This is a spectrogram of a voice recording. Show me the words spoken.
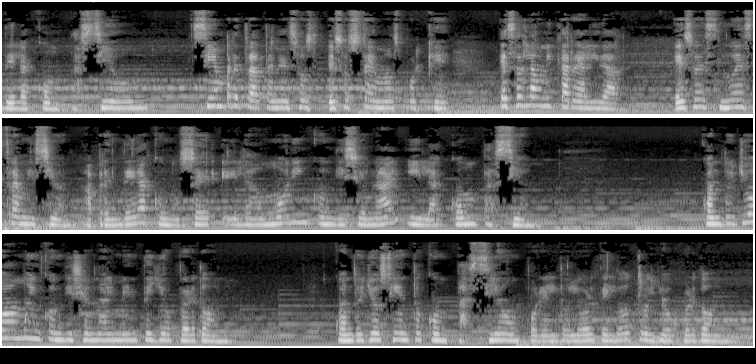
de la compasión. Siempre tratan esos, esos temas porque esa es la única realidad. Eso es nuestra misión, aprender a conocer el amor incondicional y la compasión. Cuando yo amo incondicionalmente, yo perdono. Cuando yo siento compasión por el dolor del otro, yo perdono.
